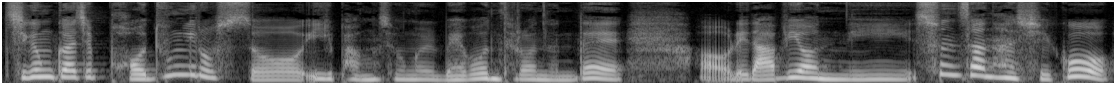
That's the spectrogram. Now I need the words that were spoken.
지금까지 버둥이로서 이 방송을 매번 들었는데, 어, 우리 나비 언니 순산하시고,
